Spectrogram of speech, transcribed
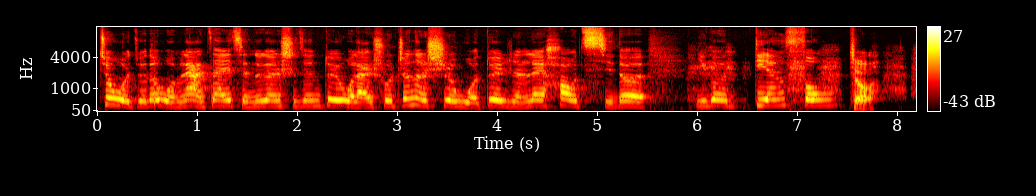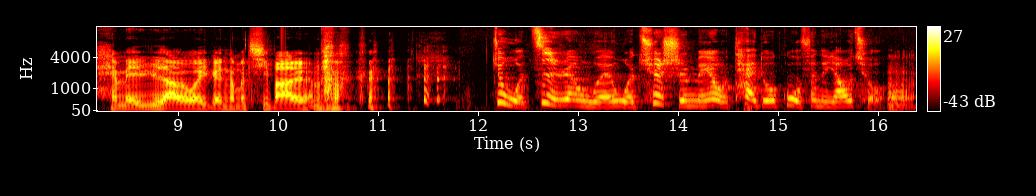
就我觉得我们俩在一起那段时间，对于我来说真的是我对人类好奇的一个巅峰。就还没遇到过一个那么奇葩的人吧？就我自认为我确实没有太多过分的要求。嗯。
